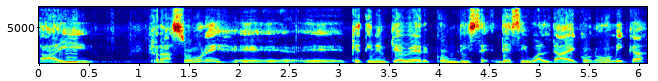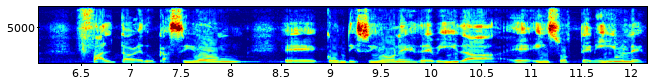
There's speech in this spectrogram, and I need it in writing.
Hay razones que tienen que ver con desigualdad económica, falta de educación, condiciones de vida insostenibles.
